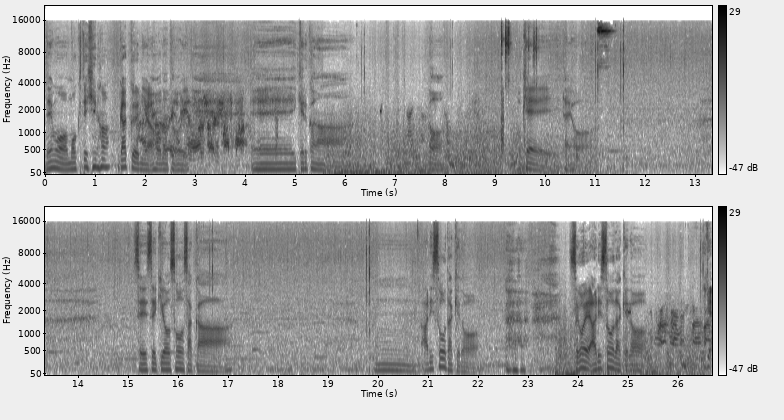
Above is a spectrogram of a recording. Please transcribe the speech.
でも目的の額にはほど遠い。えー、いけるかな。お OK 逮捕。成績を操作か。うーんありそうだけど。すごいありそうだけど。いけ。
